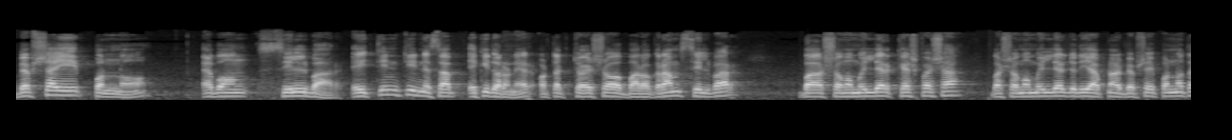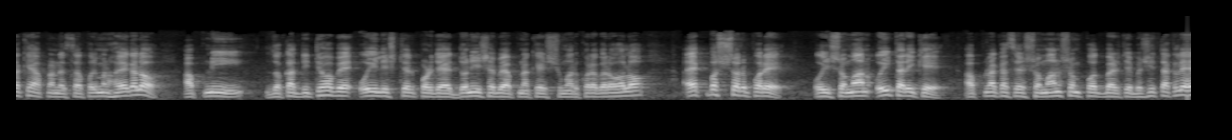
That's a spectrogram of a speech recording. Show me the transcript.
ব্যবসায়ী পণ্য এবং সিলভার, এই তিনটি নেশাব একই ধরনের, অর্থাৎ ছয়শো বারো গ্রাম সিলভার বা সমমূল্যের ক্যাশ পয়সা বা সমমূল্যের যদি আপনার ব্যবসায়ী পণ্য থাকে, আপনার নেশাব পরিমাণ হয়ে গেল, আপনি জকাত দিতে হবে, ওই লিস্টের পর্যায়ে ধনী হিসেবে আপনাকে সুমার করে করা হলো। এক বৎসর পরে, ওই সমান, ওই তারিখে আপনার কাছে সমান সম্পদ বাড়িতে বেশি থাকলে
